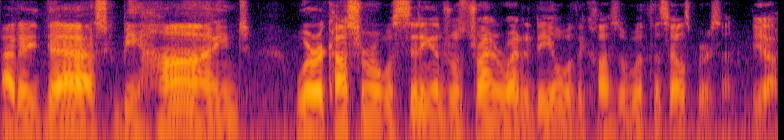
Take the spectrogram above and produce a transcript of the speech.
at a desk behind where a customer was sitting and was trying to write a deal with the customer with the salesperson. Yeah.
